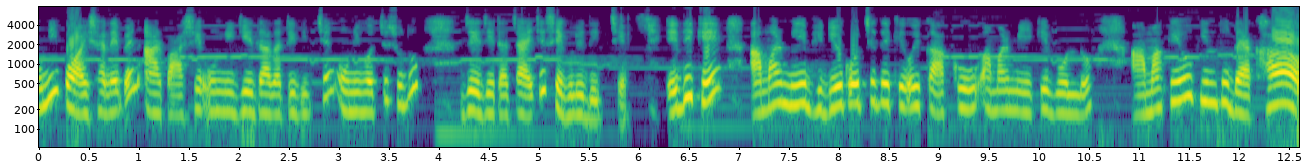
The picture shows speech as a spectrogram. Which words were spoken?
উনি পয়সা নেবেন আর পাশে উনি যে দাদাটি দিচ্ছেন, উনি হচ্ছে শুধু যে যেটা চাইছে সেগুলি দিচ্ছে। এদিকে আমার মেয়ে ভিডিও করছে দেখে ওই কাকু আমার মেয়েকে বলল, আমাকেও কিন্তু দেখাও,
